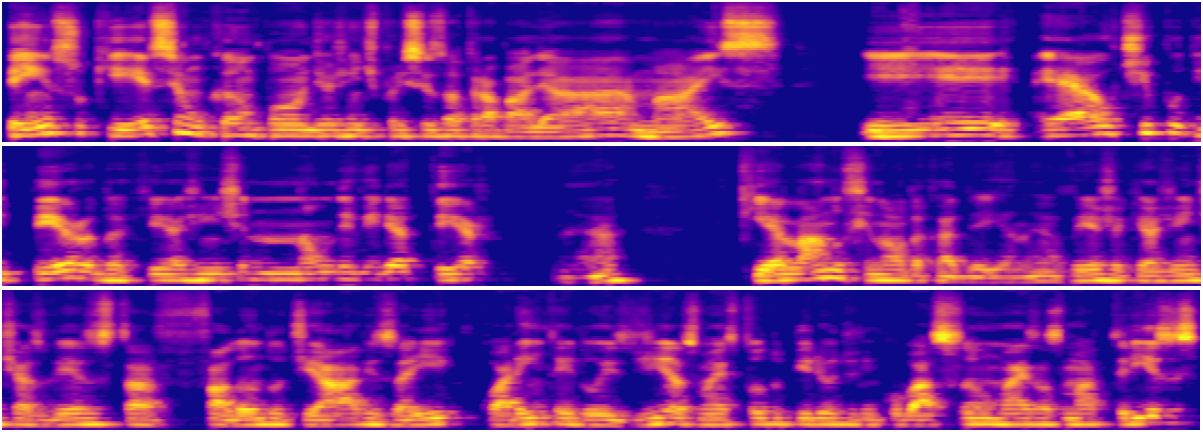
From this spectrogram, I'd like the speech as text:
penso que esse é um campo onde a gente precisa trabalhar mais e é o tipo de perda que a gente não deveria ter, né? Que é lá no final da cadeia, né? Veja que a gente às vezes está falando de aves aí 42 dias, mais todo o período de incubação, mais as matrizes,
